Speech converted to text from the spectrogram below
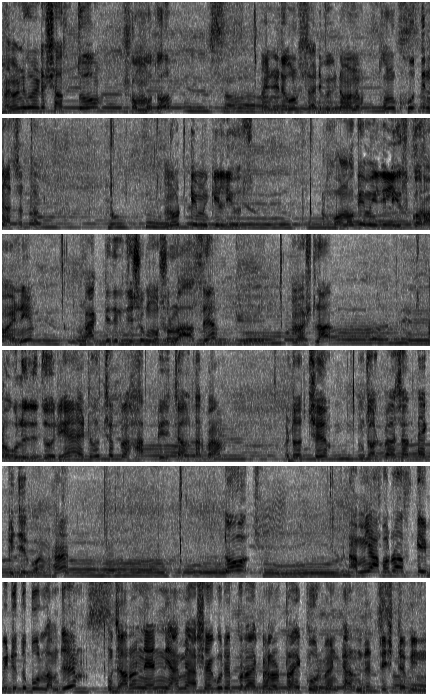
আমি মনে করি এটা স্বাস্থ্যসম্মত। এটা কোনো সার্টিফিকেট মানে কোনো ক্ষতি না আচারটা নট কেমিক্যাল ইউজ কোনো কেমিক্যাল ইউজ করা হয়নি। প্রাকৃতিক যেসব মশলা আছে, মশলা, ওগুলো দিয়ে তৈরি। হ্যাঁ এটা হচ্ছে আপনার হাফ কেজি চাল তার এটা হচ্ছে জলপাই আচার এক কেজির পান হ্যাঁ? তো আমি আবারও আজকে এই ভিডিওতে বললাম যে, যারা নেননি, আমি আশা করি আপনারা এক ভালো ট্রাই করবেন, কারণ এটার টেস্টটা ভিন্ন,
